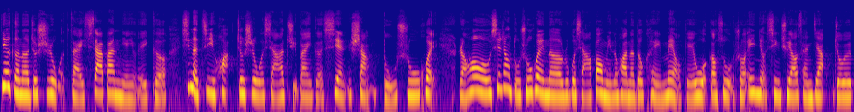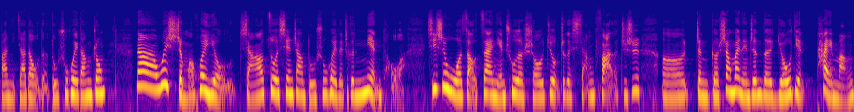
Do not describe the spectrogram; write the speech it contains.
第二个呢，就是我在下半年有一个新的计划，就是我想要举办一个线上读书会。然后线上读书会呢，如果想要报名的话呢，都可以 mail 给我，告诉我说，诶，你有兴趣要参加，我就会把你加到我的读书会当中。那为什么会有想要做线上读书会的这个念头啊？其实我早在年初的时候就有这个想法了。只是呃，整个上半年真的有点太忙，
